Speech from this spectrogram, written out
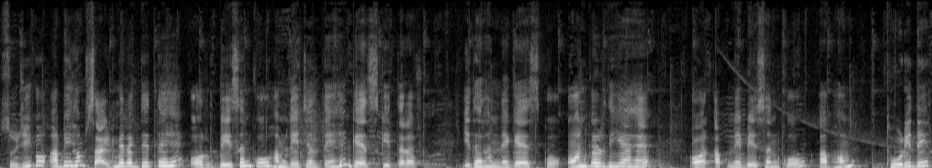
सूजी को अभी हम साइड में रख देते हैं और बेसन को हम ले चलते हैं गैस की तरफ़। इधर हमने गैस को ऑन कर दिया है और अपने बेसन को अब हम थोड़ी देर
